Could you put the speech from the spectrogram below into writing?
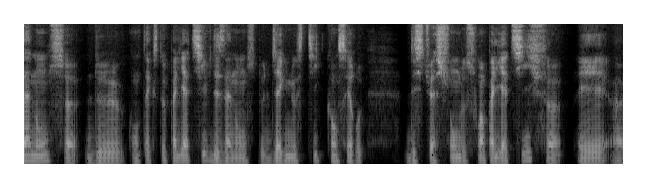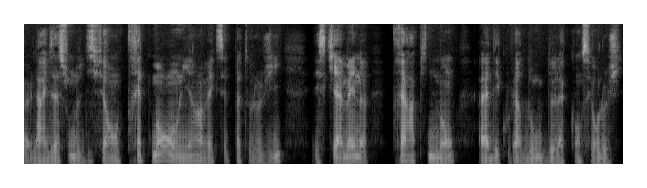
annonces de contexte palliatif, des annonces de diagnostic cancéreux, des situations de soins palliatifs et euh, la réalisation de différents traitements en lien avec cette pathologie, et ce qui amène très rapidement à la découverte donc de la cancérologie.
